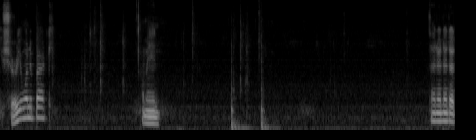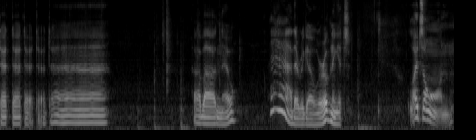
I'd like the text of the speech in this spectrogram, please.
You sure you want it back? I mean... Da da da da da da da da. How about now? Ah, there we go. We're opening it. Lights on.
